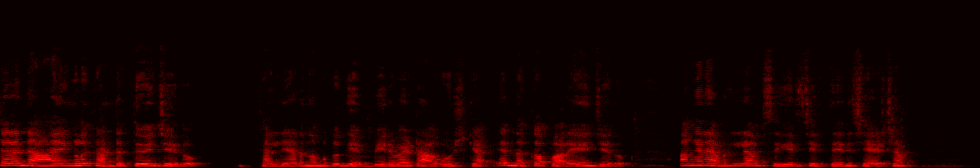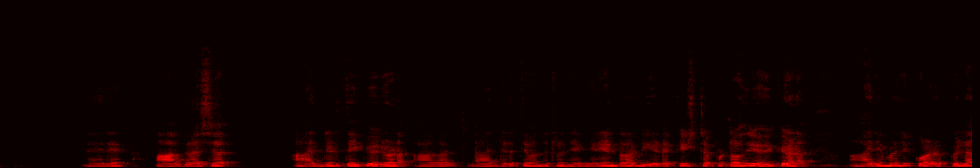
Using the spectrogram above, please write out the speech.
ചില ന്യായങ്ങൾ കണ്ടെത്തുകയും ചെയ്തു. കല്യാണം നമുക്ക് ഗംഭീരമായിട്ട് ആഘോഷിക്കാം എന്നൊക്കെ പറയുകയും ചെയ്തു. അങ്ങനെ അവരെല്ലാം സ്വീകരിച്ചിരുത്തതിന് ശേഷം നേരെ ആകാശ ആന്റെ അടുത്തേക്ക് വരുവാണ്. ആകാശ് ആന്റെ അടുത്ത് വന്നിട്ടുണ്ട് എങ്ങനെയുണ്ടാ വീടൊക്കെ ഇഷ്ടപ്പെട്ടോ എന്ന് ചോദിക്കുകയാണ് ആര്യം പറഞ്ഞ് കുഴപ്പമില്ല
